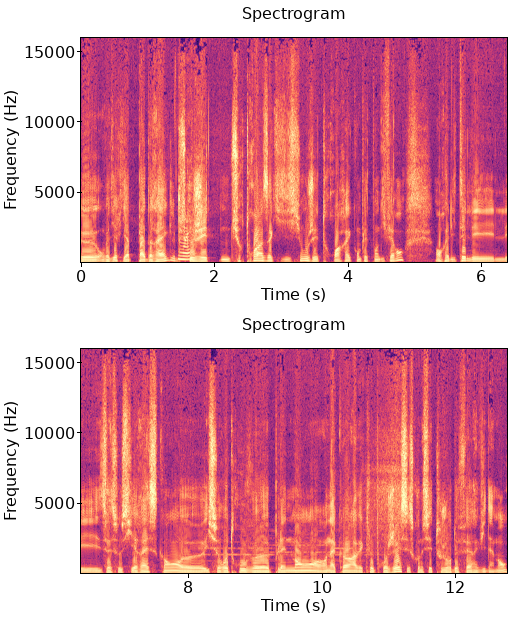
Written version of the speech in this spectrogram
euh, on va dire qu'il n'y a pas de règles, puisque j'ai sur trois acquisitions, j'ai trois règles complètement différentes. En réalité, les, associés restent quand euh, ils se retrouvent pleinement en accord avec le projet. C'est ce qu'on essaie toujours de faire, évidemment.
